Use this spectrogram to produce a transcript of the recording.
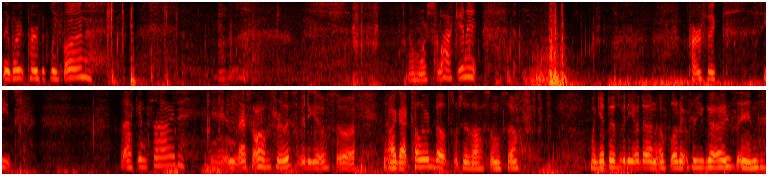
they work perfectly fine. No more slack in it perfect seats back inside and that's all for this video. So uh, now i got colored belts which is awesome. So i'm gonna get this video done upload it for you guys and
